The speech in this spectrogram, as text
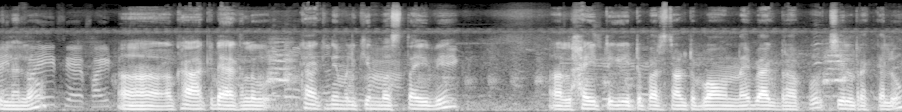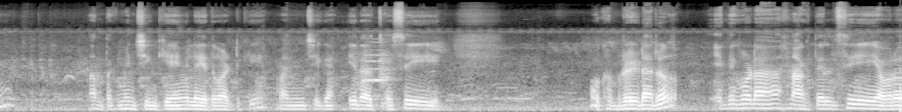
పిల్లలు. కాకిడేకలు కాకి నెమలి కింద వస్తాయి ఇవి. హైట్ గీట్ పర్సనాలిటీ బాగున్నాయి బ్యాక్ డ్రాప్ చీల రెక్కలు. అంతకు మించి ఇంకేమీ లేదు వాటికి. మంచిగా ఇది వచ్చేసి ఒక బ్రీడరు ఇది కూడా నాకు తెలిసి ఎవరో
